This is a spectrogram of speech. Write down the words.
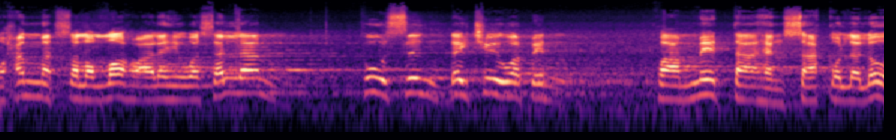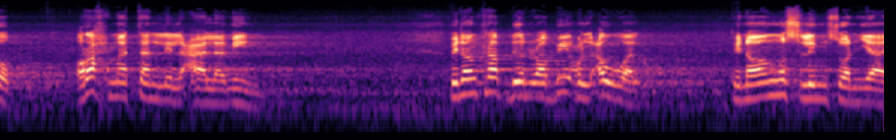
มุฮัมมัดสัลลัลลอฮุอะลัยฮิวะสัลลัมผู้ซึ่งได้ชื่อว่าเป็น ความเมตตาแห่งสากลโลกรหมตันลิลอาลามีนพี่น้องครับเดือนรอบีอุลอาวลพี่น้องมุสลิมส่วนใหญ่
